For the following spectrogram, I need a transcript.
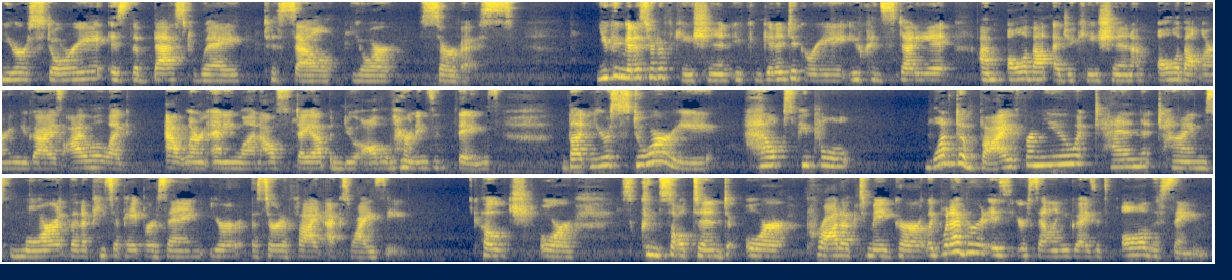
your story is the best way to sell your service. You can get a certification, you can get a degree, you can study it. I'm all about education. I'm all about learning, you guys. I will like outlearn anyone. I'll stay up and do all the learnings and things. But your story helps people want to buy from you 10 times more than a piece of paper saying you're a certified XYZ coach or consultant or product maker, like whatever it is you're selling, you guys, it's all the same.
